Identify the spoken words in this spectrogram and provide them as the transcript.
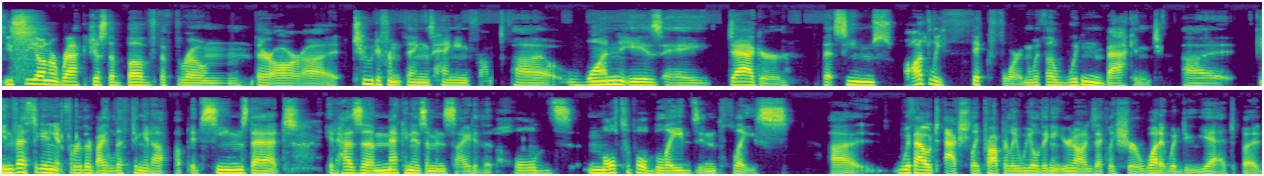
You see on a rack just above the throne, there are uh, two different things hanging from. Uh, one is a dagger that seems oddly thick for it and with a wooden backing. Uh, investigating it further by lifting it up, it seems that it has a mechanism inside it that holds multiple blades in place. Uh, without actually properly wielding it, you're not exactly sure what it would do yet, but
